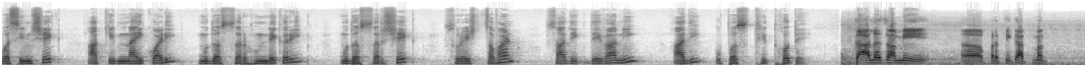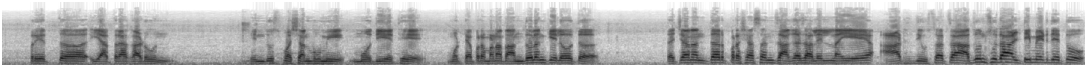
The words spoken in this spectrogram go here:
वसीम शेख आकिब नाईकवाडी मुदस्सर हुंडेकरी मुदस्सर शेख सुरेश चव्हाण सादिक देवानी आदी उपस्थित होते. कालच आम्ही प्रतिकात्मक प्रेत यात्रा काढून हिंदू स्मशानभूमी मोदी येथे मोठ्या प्रमाणात आंदोलन केलं होतं. त्याच्यानंतर प्रशासन जागा झालेलं नाही आहे आठ दिवसाचा अजूनसुद्धा अल्टिमेट देतो.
